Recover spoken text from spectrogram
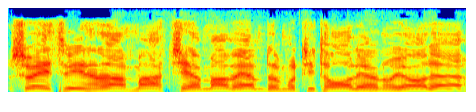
Schweiz vinner den här matchen. Man vänder mot Italien och gör det.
